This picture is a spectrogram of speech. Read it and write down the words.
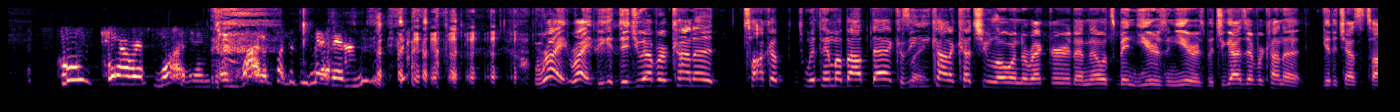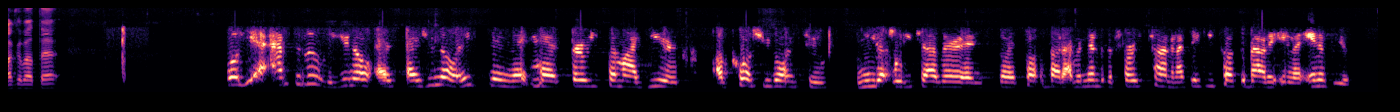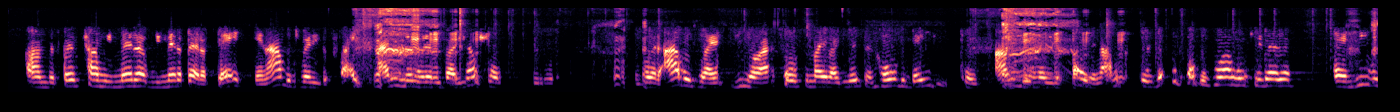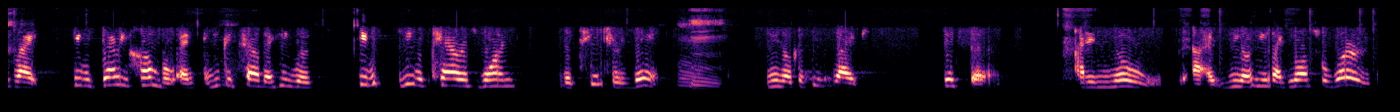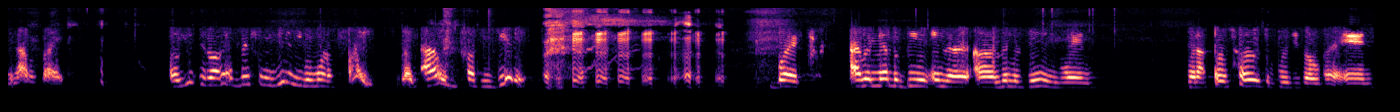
who's KRS One, and and why the fuck is he mad at me? Right, right. Did did you ever kind of talk ab- with him about that? Because he, he kind of cut you low on the record. I know it's been years and years, but you guys ever kind of get a chance to talk about that? Well, yeah, absolutely. You know, as as you know, anything that has thirty some odd years, of course, you're going to meet up with each other and going to talk about. It. I remember the first time, and I think he talked about it in an interview. Um, the first time we met up, we met up at a bank, and I was ready to fight. I didn't know what everybody else wanted to do. But I was like, you know, I told somebody like, listen, hold the baby, because I'm getting ready to fight. And I was, like, what the fuck is wrong with you, Dada? And he was like, he was very humble, and, and you could tell that he was, he was, he was KRS One, the teacher then. Mm. You know, because he was like, sister, I didn't know. I, you know, he was like lost for words, and I was like, oh, you did all that listening, you didn't even want to fight. Like I don't fucking get it. But I remember being in the uh, limousine when when I first heard the bridge is over, and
